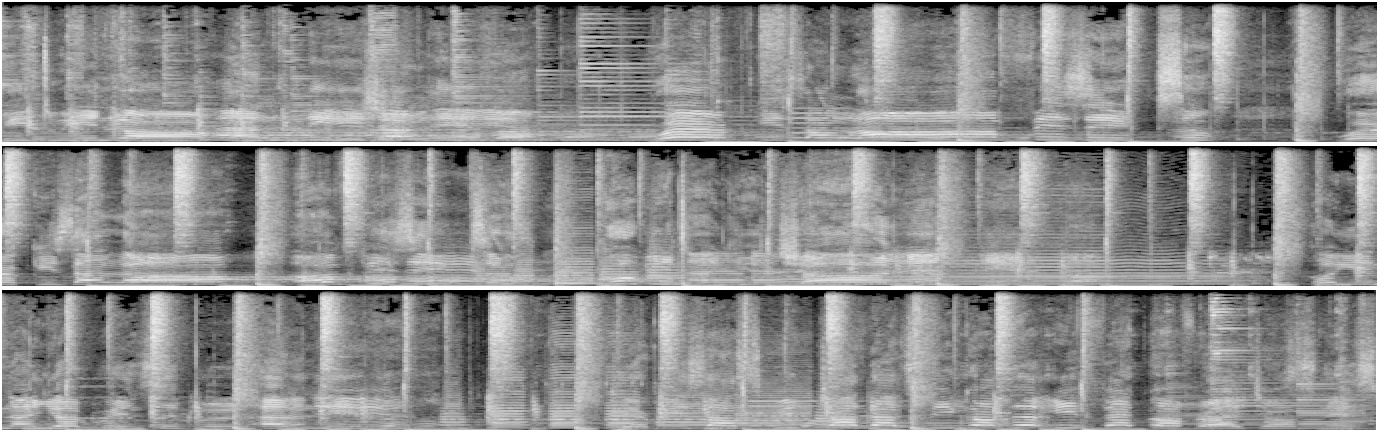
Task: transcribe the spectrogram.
between law and leisure live. Work is a law of physics. Work is a law of physics. Go in and you joy live. Go in and your principle and live. There is a scripture that speaks of the effect of righteousness.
